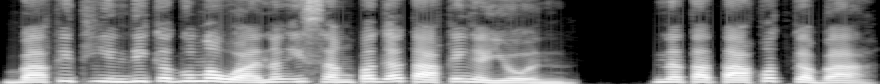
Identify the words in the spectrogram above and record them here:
Bakit hindi ka gumawa ng isang pag-atake ngayon? Natatakot ka ba?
